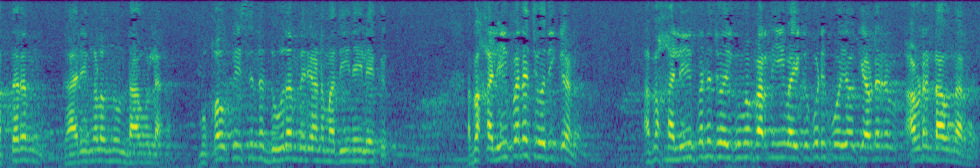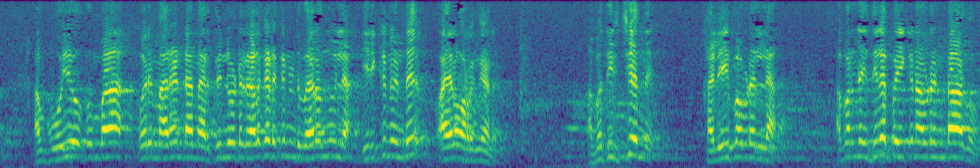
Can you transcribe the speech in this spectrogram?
അത്തരം കാര്യങ്ങളൊന്നും ഉണ്ടാവില്ല. മുഖൌഫീസിന്റെ ദൂരം വരികയാണ് മദീനയിലേക്ക്. അപ്പൊ ഖലീഫനെ ചോദിക്കുകയാണ്. അപ്പൊ ഖലീഫനെ ചോദിക്കുമ്പോൾ പറഞ്ഞു ഈ വൈക്ക് കൂടി പോയി നോക്കി അവിടെ അവിടെ ഉണ്ടാവും പറഞ്ഞു. അപ്പൊ പോയി നോക്കുമ്പോ ഒരു മരം ഉണ്ട് മരത്തിന്റെ തൊട്ട് ഒരാൾ കിടക്കുന്നുണ്ട് വേറെ ഒന്നുമില്ല ഇരിക്കുന്നുണ്ട് അയാൾ ഉറങ്ങാണ് അപ്പൊ തിരിച്ചു തന്നെ ഖലീഫ് അവിടെ അല്ല അപ്പൊ പറഞ്ഞു ഇതിലെ പൈക്കണ അവിടെ ഉണ്ടാകും.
